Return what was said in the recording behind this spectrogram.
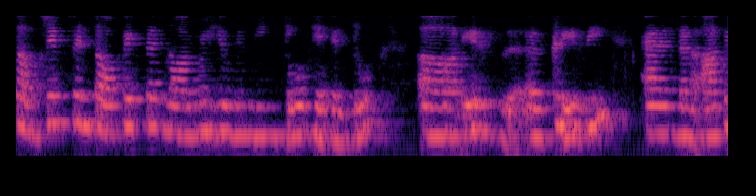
subjects and topics that normal human beings don't get into uh, is uh, crazy. And uh, അത്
